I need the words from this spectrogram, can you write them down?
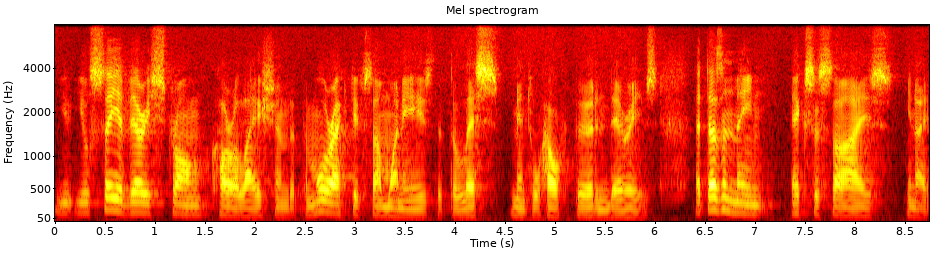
you, will see a very strong correlation that the more active someone is, that the less mental health burden there is. That doesn't mean exercise, you know,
